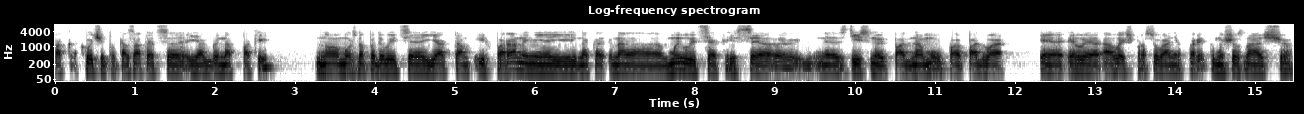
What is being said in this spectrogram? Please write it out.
е, хоче показати це якби навпаки. Ну, можна подивитися, як там їх поранення, і на, на милицях, і все е, здійснюють по одному, по, по два, але, але ж просування вперед, тому що знають, що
